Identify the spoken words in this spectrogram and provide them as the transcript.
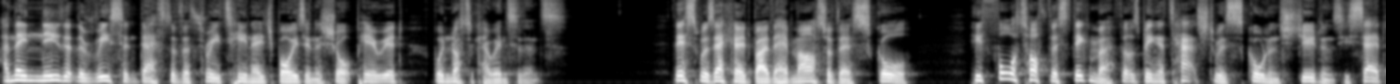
and they knew that the recent deaths of the three teenage boys in a short period were not a coincidence. This was echoed by the headmaster of their school. He fought off the stigma that was being attached to his school and students. He said,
